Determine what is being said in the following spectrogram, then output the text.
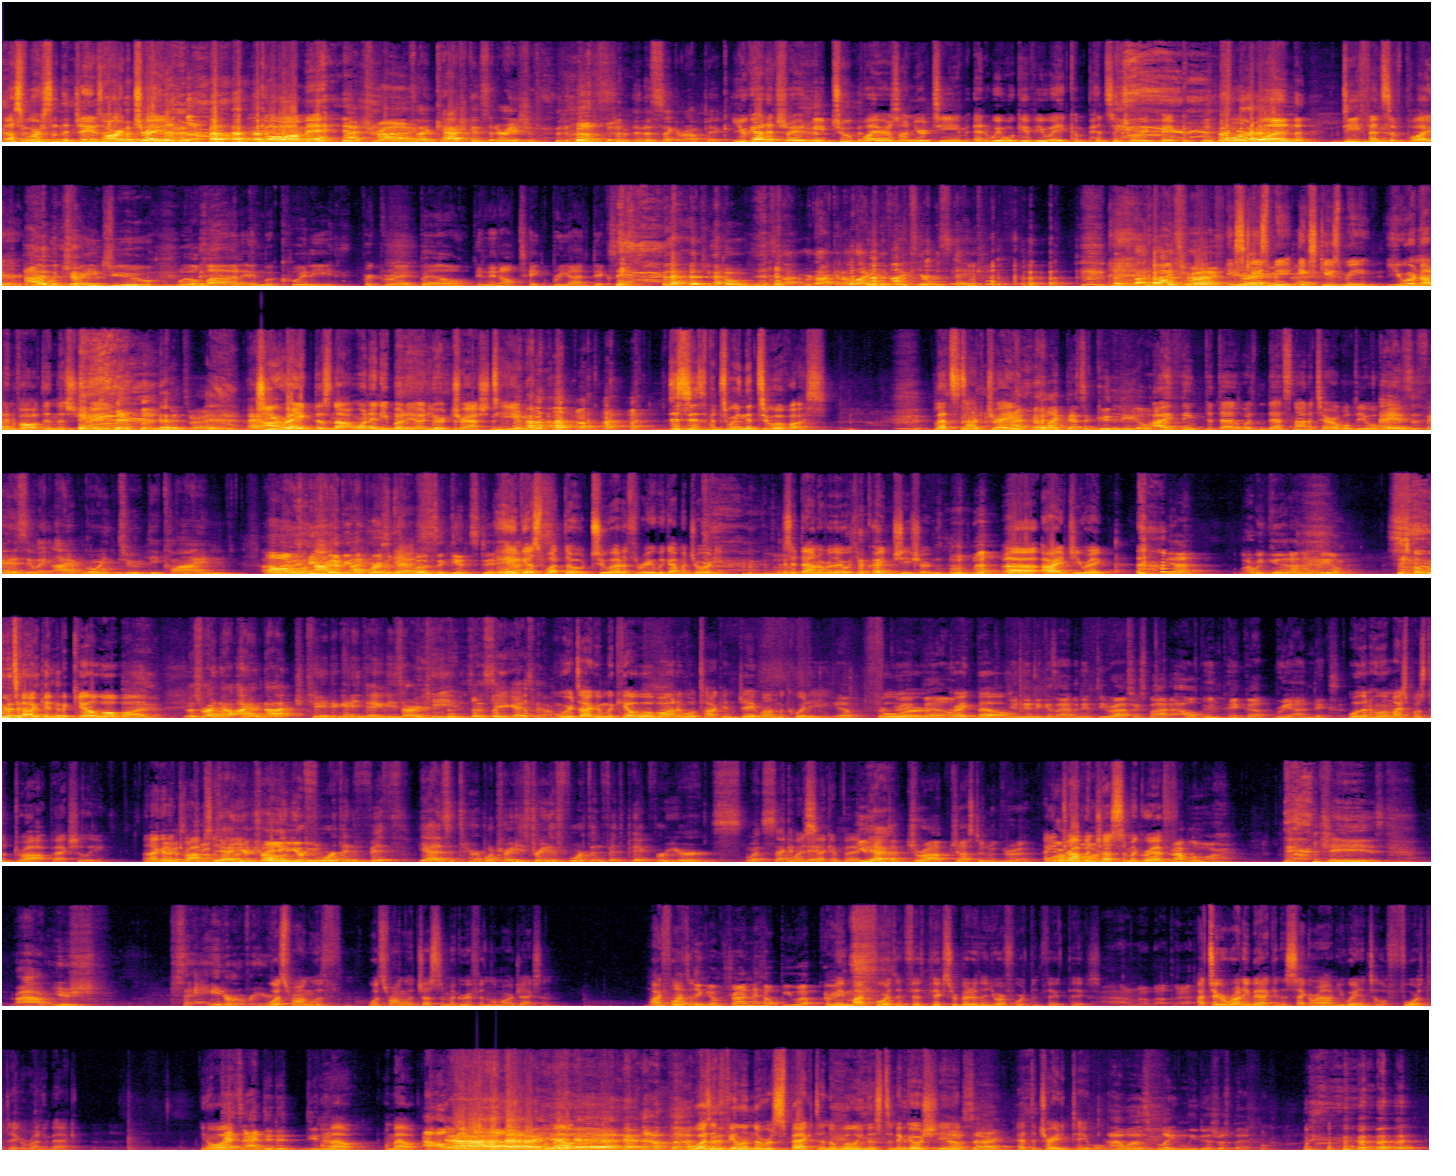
That's worse than the James Harden trade. Come on, man. I tried. it's tried. like cash consideration and a second round pick. You got to trade me two players on your team, and we will give you a compensatory pick for one defensive player. I would trade you Wilbon and McQuitty for Greg Bell, and then I'll take Breon Dixon. no, not, we're not going to allow you to fix your mistake. that's not how I this tried. works. Excuse right, me, right. excuse me. You are not involved in this trade. That's right. G Reg does not want anybody on your trash team. This is between the two of us. Let's talk trade. I feel like that's a good deal. I think that that was that's not a terrible deal. Hey, it's a fantasy league. I am going to decline. uh, oh, I will you're not- gonna be the I- person yes. that votes against it. Hey, Yes. guess what though? Two out of three. We got majority. Sit down over there with your Creighton t-shirt. Uh, all right, G Reg. Yeah. Are we good on that deal? So we're talking Mikale Wilbon. Just right now, I am not changing anything. These are our teams, just so you guys know. We're talking Mikale Wilbon, and we're talking Jaevon McQuitty. Yep, For, Greg Bell. Greg Bell. And then because I have an empty roster spot, I'll then pick up Breon Dixon. Well, then who am I supposed to drop? Actually, then I got You to drop. drop some. Yeah, you're trading Oh, you your do. fourth and fifth. Yeah, it's a terrible trade. He's trading his fourth and fifth pick for your what second My pick? second pick? You Yeah. have to drop Justin McGriff. I ain't Or dropping Lamar. Justin McGriff. Drop Lamar. Jeez, wow, you're sh- just a hater over here. What's wrong with What's wrong with Justin McGriff and Lamar Jackson? My fourth. Nothing. And, I'm trying to help you upgrade. I mean, my fourth and fifth picks are better than your fourth and fifth picks. I don't know about that. I took a running back in the second round. You wait until the fourth to take a running back. You know what? That's I did it. You know. I'm out. I'm out. Oh, I'm out. I wasn't feeling the respect and the willingness to negotiate I'm sorry. at the trading table. I was blatantly disrespectful.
